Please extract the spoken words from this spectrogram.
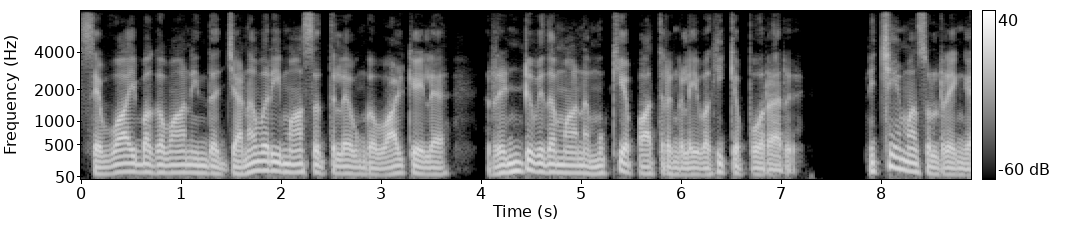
செவ்வாய் பகவான் இந்த ஜனவரி மாசத்துல உங்க வாழ்க்கையில ரெண்டு விதமான முக்கிய பாத்திரங்களை வகிக்கப் போறாரு. நிச்சயமா சொல்றேங்க.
